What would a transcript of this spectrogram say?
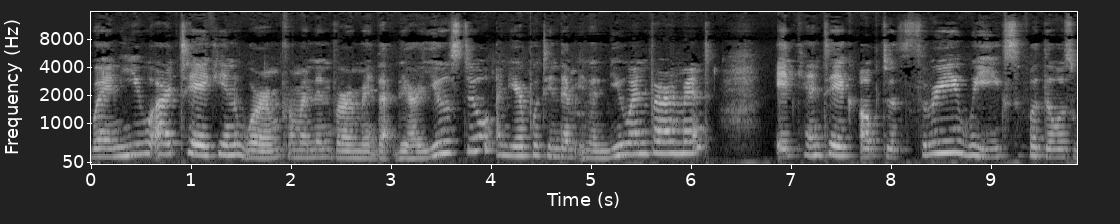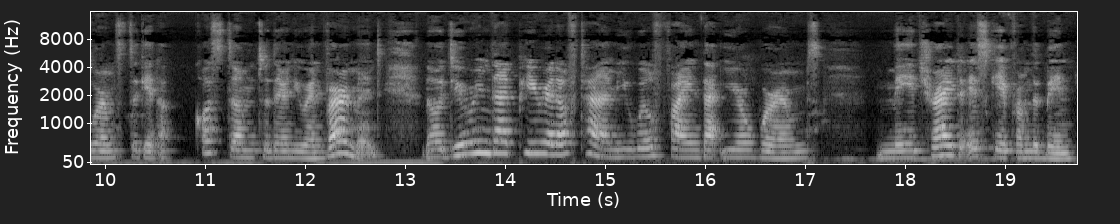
when you are taking worm from an environment that they are used to and you're putting them in a new environment, it can take up to three weeks for those worms to get accustomed to their new environment. Now, during that period of time, you will find that your worms may try to escape from the bin.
